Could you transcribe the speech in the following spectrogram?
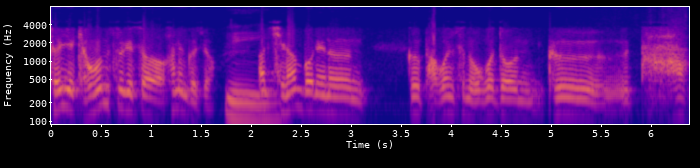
저희의 경험 속에서 하는 거죠. 음. 아니, 지난번에는 그 박원순 오거돈 그 다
